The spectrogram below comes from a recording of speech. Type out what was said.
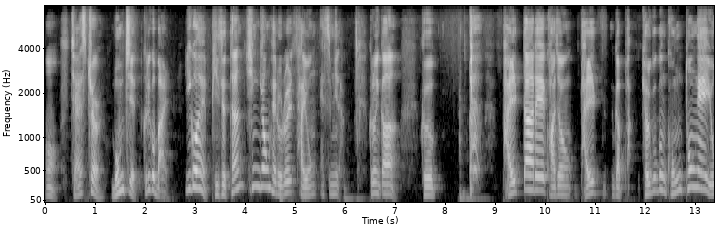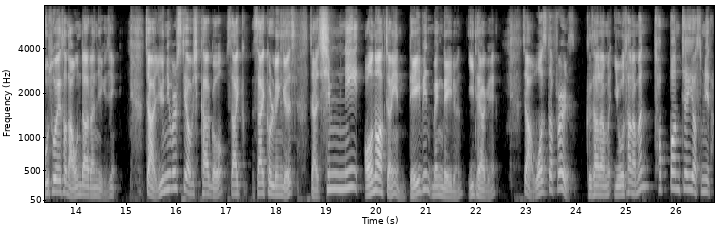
어, gesture, 몸짓, 그리고 말 이거에 비슷한 신경 회로를 사용했습니다. 그러니까 그 발달의 과정, 발 그러니까 바- 결국은 공통의 요소에서 나온다라는 얘기지. 자, University of Chicago Psych- Psycholinguist, 자 심리 언어학자인 데이빗 맥네일은 이 대학에 자 was the first 그 사람은 이 사람은 첫 번째였습니다.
